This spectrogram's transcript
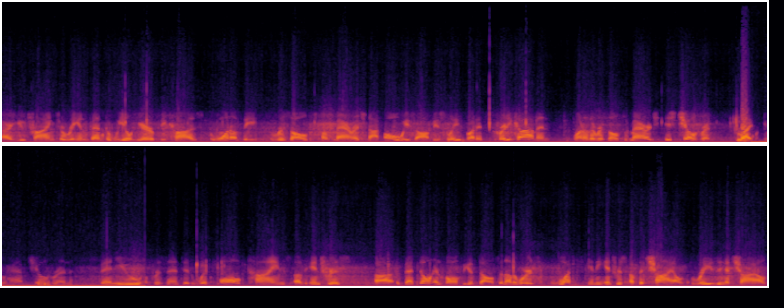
are you trying to reinvent the wheel here? Because one of the results of marriage, not always obviously, but it's pretty common, one of the results of marriage is children. Right. When you have children, then you are presented with all kinds of interests uh, that don't involve the adults. In other words, what's in the interest of the child? Raising a child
